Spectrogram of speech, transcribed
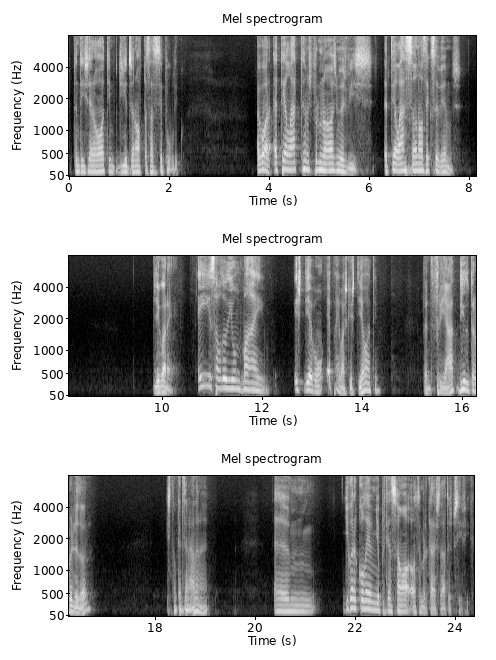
Portanto, isto era ótimo que dia 19 passasse a ser público. Agora, até lá estamos por nós, meus bichos. Até lá só nós é que sabemos. E agora é, ei, sábado dia 1 de maio. Este dia é bom. Epá, eu acho que este dia é ótimo. Portanto, feriado, dia do trabalhador. Isto não quer dizer nada, não é? Hum, e agora qual é a minha pretensão ao, ao ter marcado esta data específica?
